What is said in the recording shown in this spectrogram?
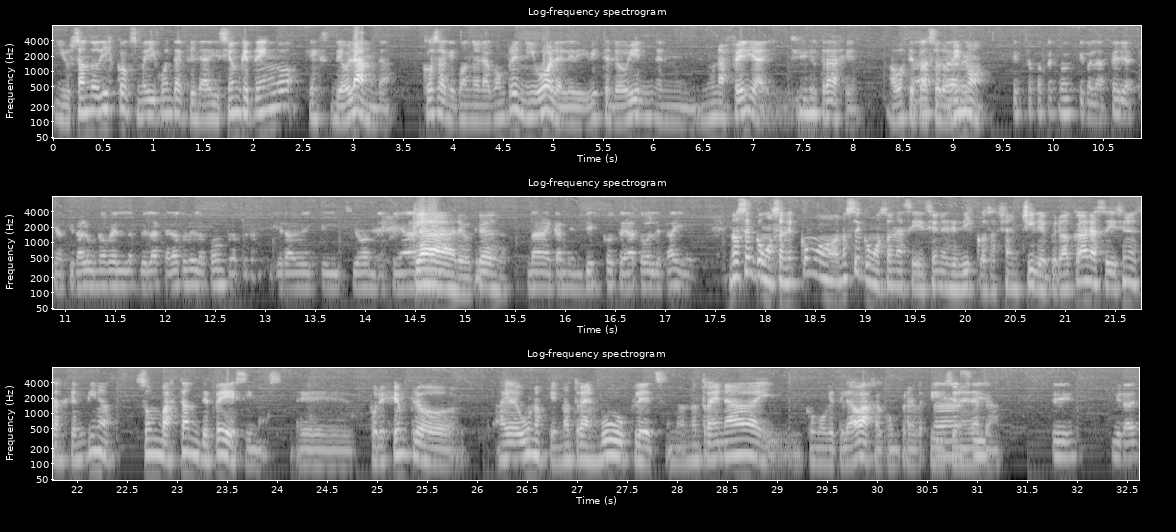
y usando Discogs me di cuenta que la edición que tengo es de Holanda. Cosa que cuando la compré ni bola le di, viste, lo vi en, una feria y lo traje. ¿A vos te ah, pasó lo mismo? Esto pasa con, que con las ferias, que al final uno ve la, ve la carátula y lo compra, pero ni siquiera ve qué edición, de qué año. Claro, claro. Nada, en cambio en disco te da todo el detalle. No sé cómo son, cómo, no sé cómo son las ediciones de discos allá en Chile, pero acá las ediciones argentinas son bastante pésimas. Eh, por ejemplo, hay algunos que no traen booklets, no, no traen nada y como que te la baja comprar ah, ediciones de acá. Sí, mira,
